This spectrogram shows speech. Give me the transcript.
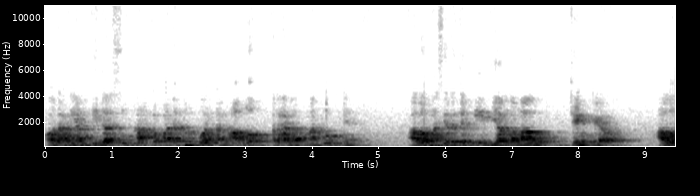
Orang yang tidak suka kepada perbuatan Allah terhadap makhluknya. Allah masih rezeki, dia nggak mau. Jengkel. Allah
